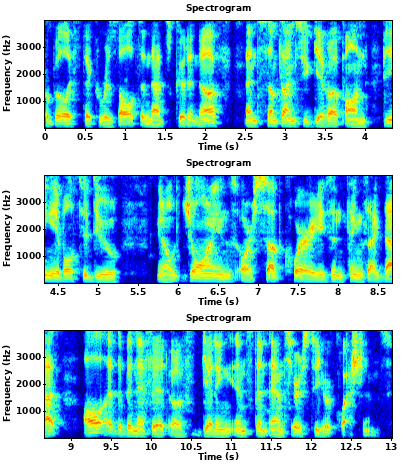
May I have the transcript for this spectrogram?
probabilistic results, and that's good enough and sometimes you give up on being able to do you know joins or subqueries and things like that all at the benefit of getting instant answers to your questions.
